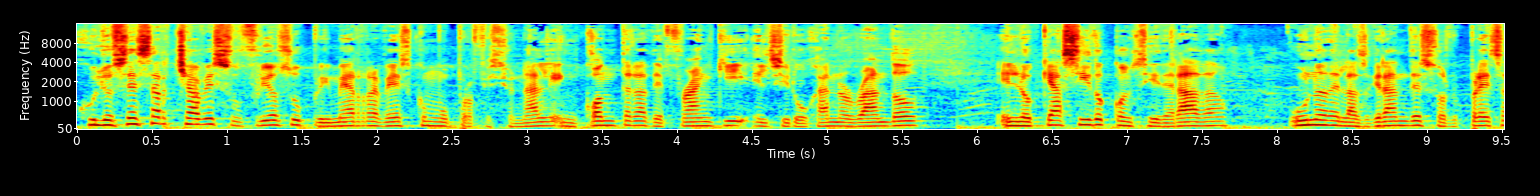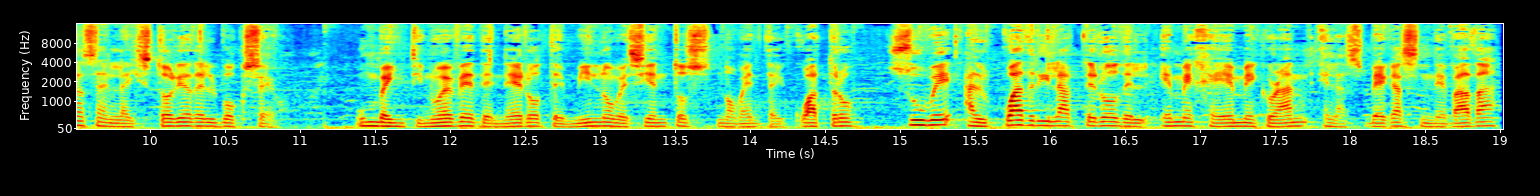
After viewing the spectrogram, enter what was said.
Julio César Chávez sufrió su primer revés como profesional en contra de Frankie el cirujano Randall en lo que ha sido considerado una de las grandes sorpresas en la historia del boxeo. Un 29 de enero de 1994 sube al cuadrilátero del MGM Grand en Las Vegas, Nevada,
